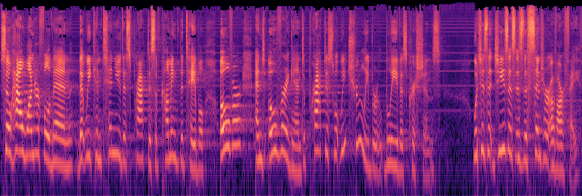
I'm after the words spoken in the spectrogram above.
So, how wonderful then that we continue this practice of coming to the table over and over again to practice what we truly believe as Christians, which is that Jesus is the center of our faith,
